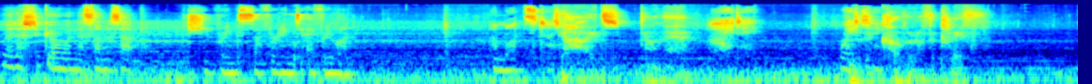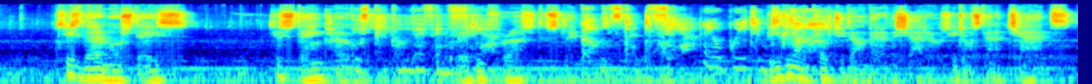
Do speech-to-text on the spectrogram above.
Where does she go when the sun is up? She brings suffering to everyone. A monster. She hides down there, Hiding. Waiting. under Waiting. the cover of the cliff. She's there most days, just staying close, These people live in waiting fear. for us to slip. Constant fear. They are waiting But to you cannot die. approach you down there in the shadows. You don't stand a chance.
